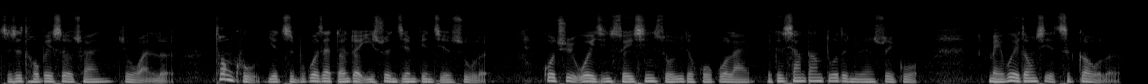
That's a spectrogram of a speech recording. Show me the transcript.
只是头被射穿就完了，痛苦也只不过在短短一瞬间便结束了。过去我已经随心所欲的活过来，也跟相当多的女人睡过，美味东西也吃够了。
